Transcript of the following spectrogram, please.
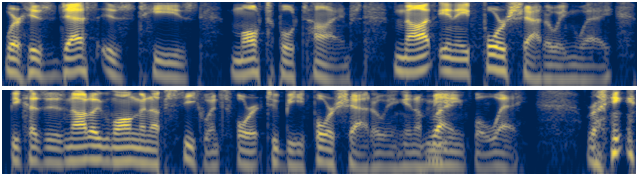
where his death is teased multiple times, not in a foreshadowing way, because it is not a long enough sequence for it to be foreshadowing in a Right. meaningful way, right?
